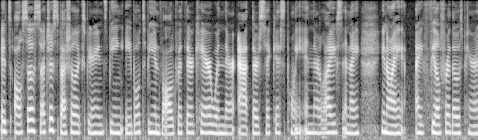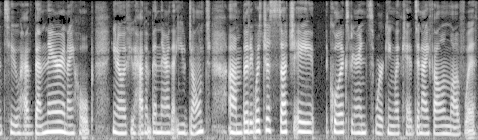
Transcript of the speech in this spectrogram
it's also such a special experience being able to be involved with their care when they're at their sickest point in their lives. And I, you know, I, I feel for those parents who have been there, and I hope, you know, if you haven't been there, that you don't. Um, but it was just such a cool experience working with kids, and I fell in love with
